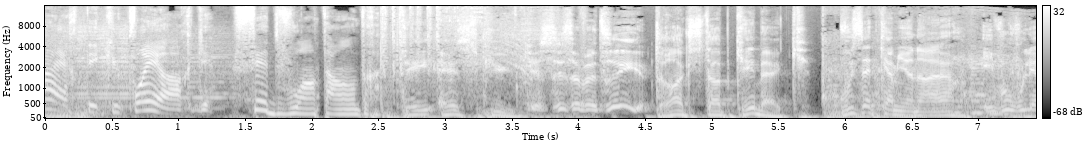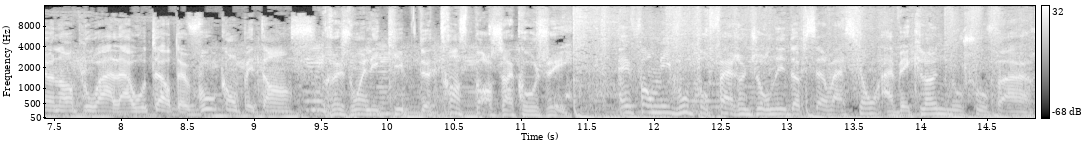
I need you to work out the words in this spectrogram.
ARPQ.org. Faites-vous entendre. TSQ. Qu'est-ce que ça veut dire? Truck Stop Québec. Vous êtes camionneur et vous voulez un emploi à la hauteur de vos compétences? Rejoins l'équipe de Transport Jacques Auger. Informez-vous pour faire une journée d'observation avec l'un de nos chauffeurs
